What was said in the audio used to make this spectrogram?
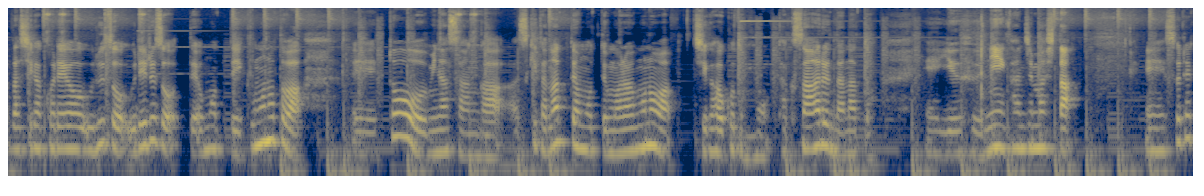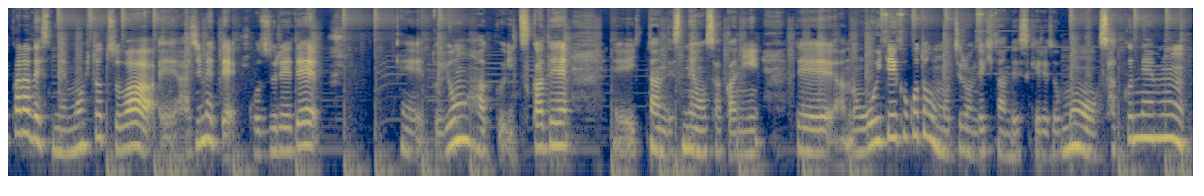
私がこれを売るぞ売れるぞって思っていくものとは、えー、と皆さんが好きだなって思ってもらうものは違うこともたくさんあるんだなというふうに感じました。えー、それからですねもう一つは、えー、初めて子連れで、えーと、4泊5日で、えー、行ったんですね大阪にであの置いていくことももちろんできたんですけれども昨年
